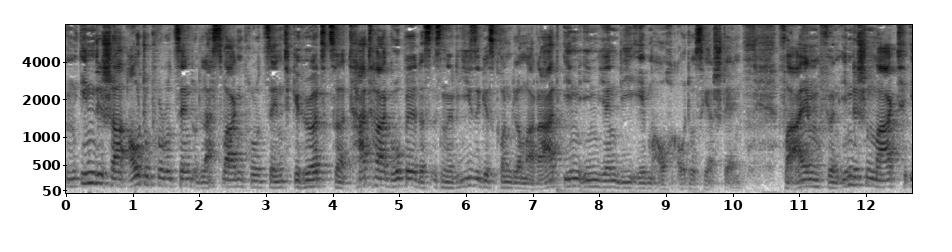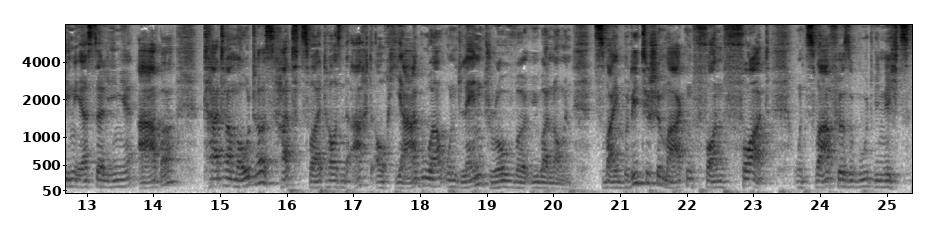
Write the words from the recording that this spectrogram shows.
ein indischer Autoproduzent und Lastwagenproduzent gehört zur Tata-Gruppe. Das ist ein riesiges Konglomerat in Indien, die eben auch Autos herstellen. Vor allem für den indischen Markt in erster Linie. Aber Tata Motors hat 2008 auch Jaguar und Land Rover übernommen. Zwei britische Marken von Ford. Und zwar für so gut wie nichts.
